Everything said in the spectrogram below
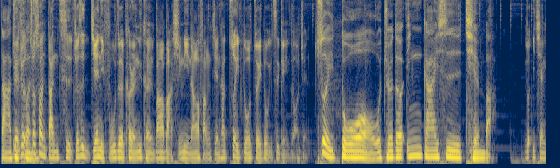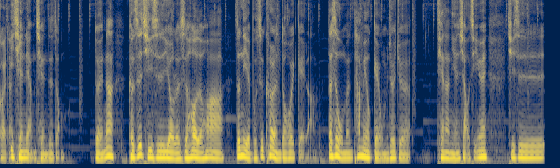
大家去分？就就算单次，就是今天你服务这个客人，你可能帮他把行李拿到房间，他最多最多一次给你多少钱？最多，哦我觉得应该是千吧。你说一千块，一千两千这种。对，那可是其实有的时候的话，真的也不是客人都会给啦。但是我们他没有给，我们就会觉得天哪，你很小气。因为其实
